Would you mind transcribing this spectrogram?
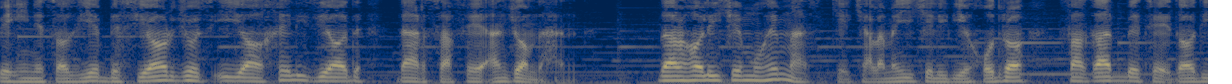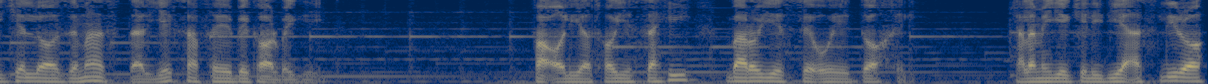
بهینه سازی بسیار جزئی یا خیلی زیاد در صفحه انجام دهند. در حالی که مهم است که کلمه کلیدی خود را فقط به تعدادی که لازم است در یک صفحه به کار بگیرید. فعالیت های صحیح برای سئو داخلی کلمه کلیدی اصلی را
